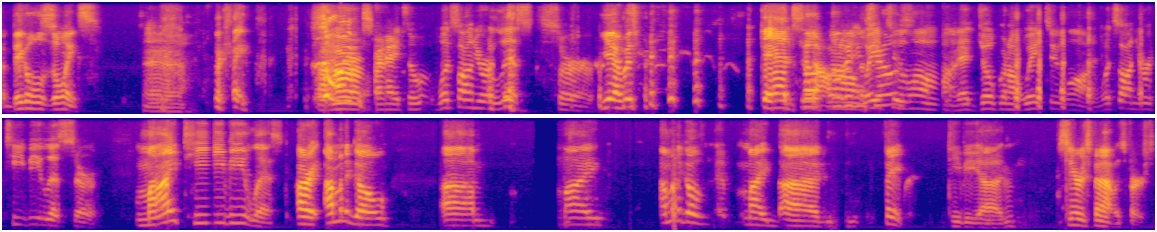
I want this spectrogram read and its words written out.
a big old zoinks. Uh, okay. All right. So what's on your list, sir? Yeah. But... Dad so, on way shows? too long. That joke went on way too long. What's on your TV list, sir? My TV list. All right. I'm gonna go. Um, my. I'm gonna go. My uh, favorite TV uh, mm-hmm series finales first.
